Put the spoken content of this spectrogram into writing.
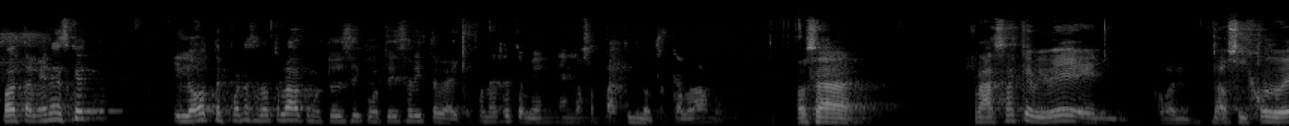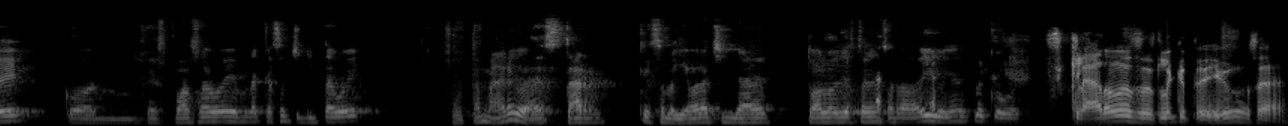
Pero también es que, y luego te pones al otro lado, como tú dices, como tú dices ahorita, güey, hay que ponerse también en los zapatos del otro cabrón, güey. O sea, raza que vive con dos hijos, güey, con su esposa, güey, en una casa chiquita, güey. Puta madre, güey, estar que se lo lleva la chingada todos los días estar encerrado ahí, güey, Claro, eso es lo que te digo, o sea,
